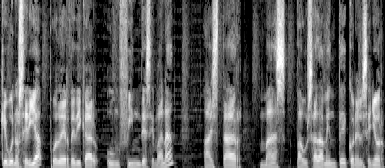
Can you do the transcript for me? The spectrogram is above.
Qué bueno sería poder dedicar un fin de semana a estar más pausadamente con el Señor,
